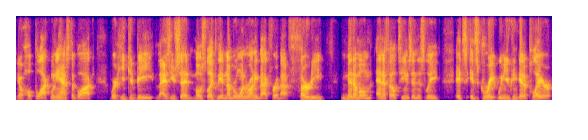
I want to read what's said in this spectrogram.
you know, he'll block when he has to block, where he could be, as you said, most likely a number one running back for about 30 minimum NFL teams in this league. It's it's great when you can get a player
